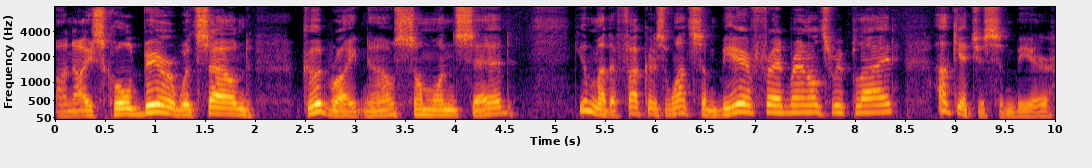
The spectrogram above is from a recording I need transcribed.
An ice cold beer would sound good right now, someone said. You motherfuckers want some beer? Fred Reynolds replied. I'll get you some beer.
